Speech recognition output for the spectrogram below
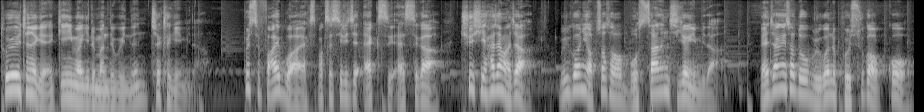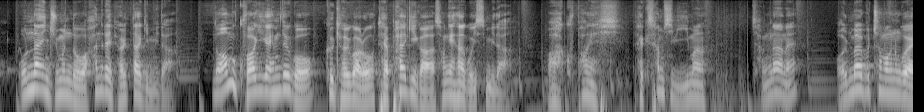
토요일 저녁에 게임 이야기를 만들고 있는 척하기입니다. 플스5와 엑스박스 시리즈 X, S가 출시하자마자 물건이 없어서 못 사는 지경입니다. 매장에서도 물건을 볼 수가 없고 온라인 주문도 하늘의 별 따기입니다. 너무 구하기가 힘들고 그 결과로 되팔기가 성행하고 있습니다. 와 쿠팡에 132만원 장난해? 얼마 붙여먹는 거야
